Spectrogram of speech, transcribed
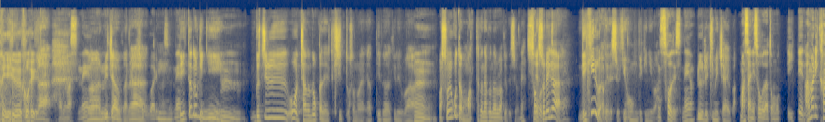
あいう声が、ありますね。うん出ちゃうから、ありますよねうんって言った時に、うん。物流をちゃんとどっかできちっとそのやっていただければ、まうん。あ、そういうことは全くなくなるわけですよね。そねでそれができるわけですよ基本的には。そうですね。ルール決めちゃえば。まさにそうだと思っていて、あまり考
